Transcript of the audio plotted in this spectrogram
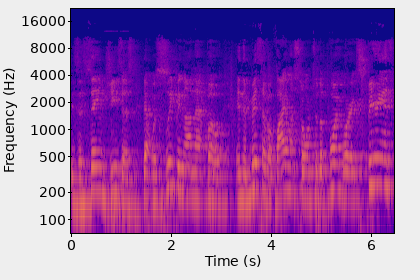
is the same Jesus that was sleeping on that boat in the midst of a violent storm to the point where experienced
